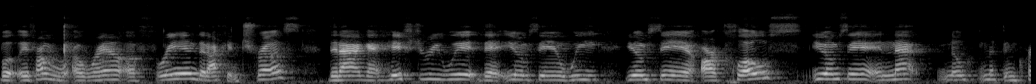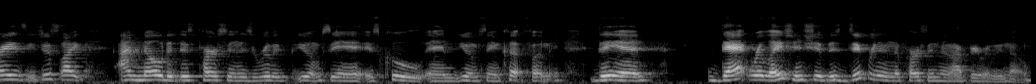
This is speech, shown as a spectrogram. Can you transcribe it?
But if I'm around a friend that I can trust, that I got history with, that you know I'm saying, we you know I'm saying are close, you know I'm saying, and not no nothing crazy, just like I know that this person is really, you know what I'm saying, is cool and, you know what I'm saying, cut for me, then that relationship is different than the person that I barely know.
